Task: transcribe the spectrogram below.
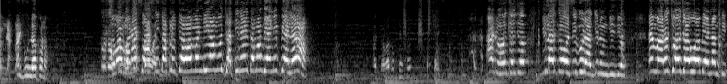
ઓમના આ ભૂલા કણો હવે મને શ્વાસની તકલીફ થવા માંડી આમ હું જતી રહી તમારા બેની પહેલા. આ જવા દો કેસો આ ડો જો ગિલાસ નો ઓસીકુ રાખીને ઊંઘી ગયો. એ મારો ચો જાવું આ બેનામથી.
